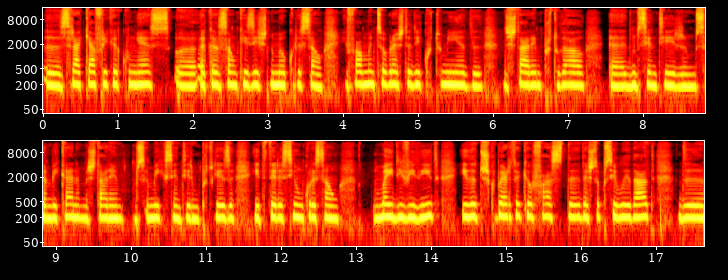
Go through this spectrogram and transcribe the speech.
Uh, será que a África conhece uh, a canção que existe no meu coração? E falo muito sobre esta dicotomia de, de estar em Portugal, uh, de me sentir moçambicana, mas estar em Moçambique, sentir-me portuguesa e de ter assim um coração meio dividido e da descoberta que eu faço de, desta possibilidade de,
